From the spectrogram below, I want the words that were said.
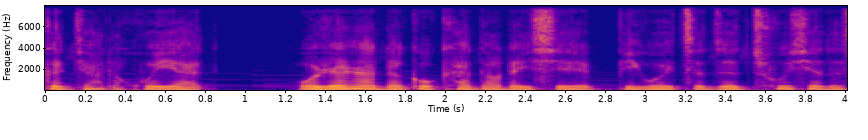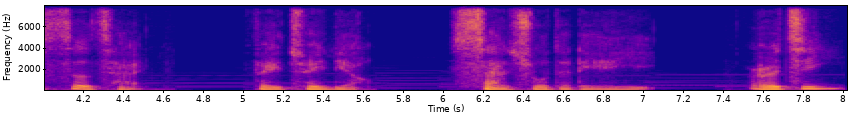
更加的灰暗。我仍然能够看到那些并未真正出现的色彩，翡翠鸟闪烁的涟漪。而今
